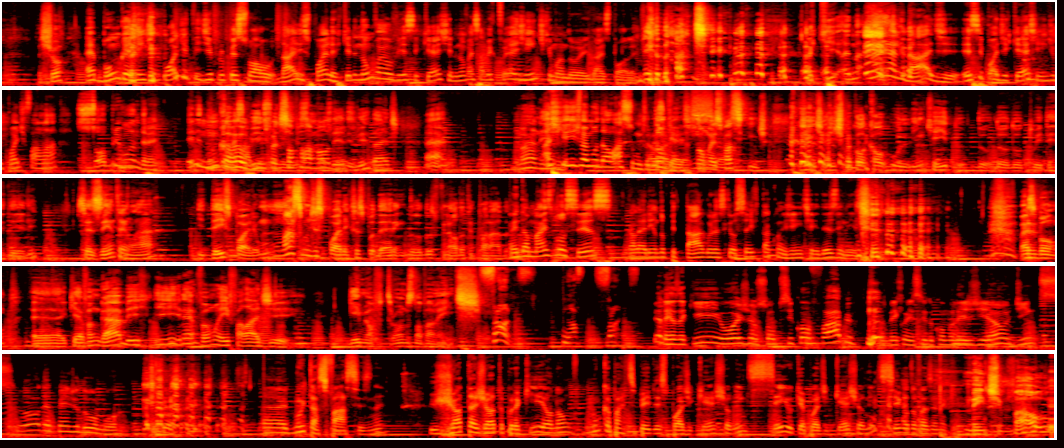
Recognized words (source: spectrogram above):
Fechou? É bom que a gente pode pedir pro pessoal dar spoiler, que ele não vai ouvir esse cast, ele não vai saber que foi a gente que mandou ele dar spoiler. Verdade. Aqui, na, na realidade, esse podcast a gente pode falar sobre o André. Ele nunca, Nunca vai ouvir, a gente pode só falar mal dele, verdade. É, Maneiro. acho que a gente vai mudar o assunto desse cast. não, mas faz o seguinte, gente, a gente vai colocar o, o link aí do, do, do- do Twitter dele. Vocês entrem lá e dê spoiler. O máximo de spoiler que vocês puderem do, do final da temporada. Ainda mais vocês, galerinha do Pitágoras, que eu sei que tá com a gente aí desde o início. Mas bom, é, aqui é Van Gabi e né, vamos aí falar de Game of Thrones novamente. Front. Front. Beleza, aqui hoje eu sou o Psicofábio, também conhecido como Legião, Jinx, ou depende do humor. É, muitas faces, né? JJ por aqui, eu não, nunca participei desse podcast, eu nem sei o que é podcast, eu nem sei o que eu tô fazendo aqui. Mente mal.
